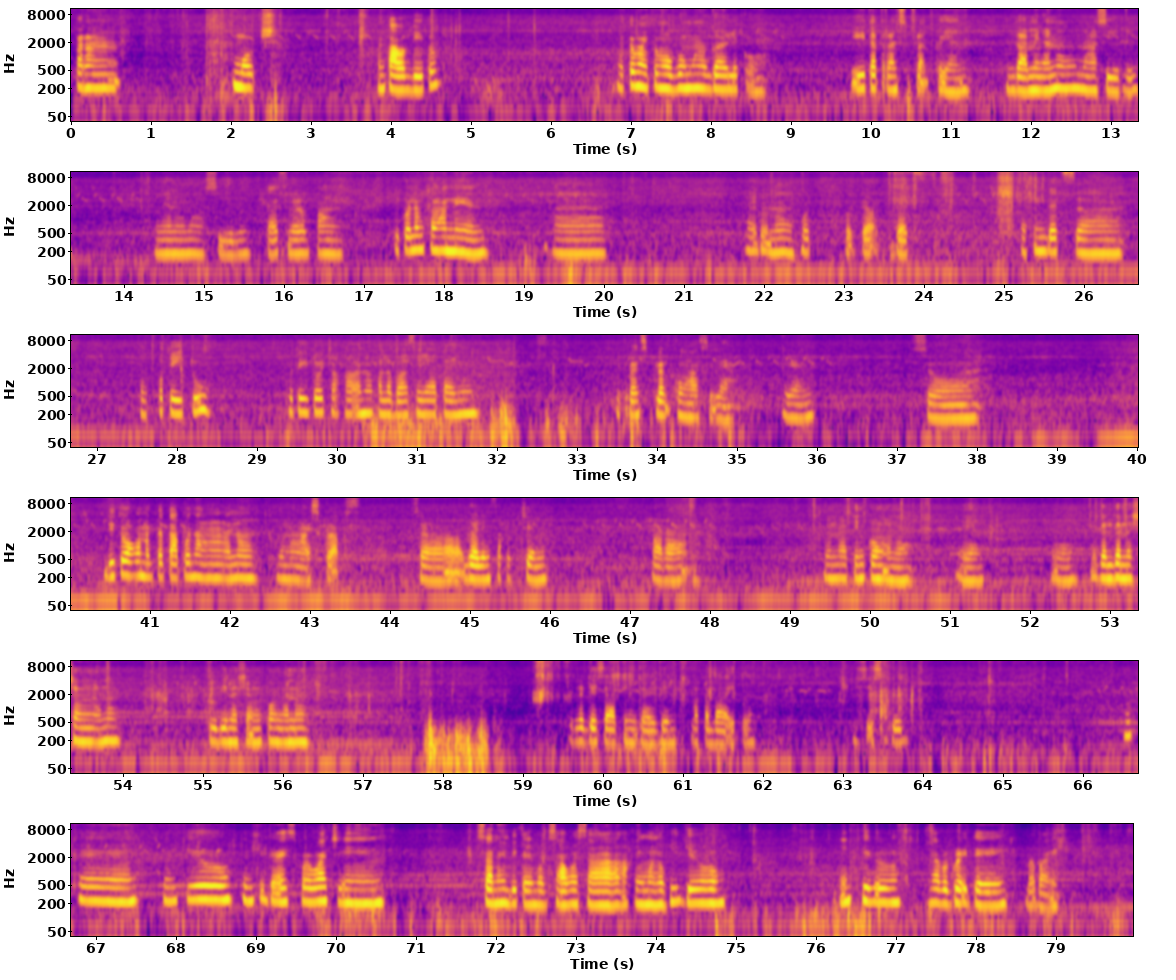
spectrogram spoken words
parang mulch. Ang tawag dito. Ito may tumubong mga garlic oh. ita-transplant ko yan. Ang daming ano, mga sili. Ayan ang mga sili. Tapos meron pang, hindi ko alam kung ano yan. Ah, I don't know what what that, that's. I think that's uh, potato. Potato tsaka ano, kalabasa yata yun. I-transplant ko nga sila. Ayan. So, dito ako nagtatapon ng ano, yung mga scraps sa galing sa kitchen para yan natin kung ano. Ayan. Oh, maganda na siyang ano pwede na siyang pang ano ilagay sa ating garden. Mataba ito. This is good. Okay. Thank you. Thank you guys for watching. Sana hindi kayo magsawa sa aking mga video. Thank you. Have a great day. Bye bye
